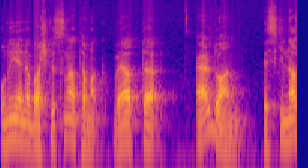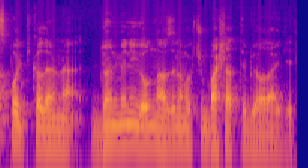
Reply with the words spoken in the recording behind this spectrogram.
Onun yerine başkasını atamak veyahut da Erdoğan'ın eski Naz politikalarına dönmenin yolunu hazırlamak için başlattığı bir olay değil.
